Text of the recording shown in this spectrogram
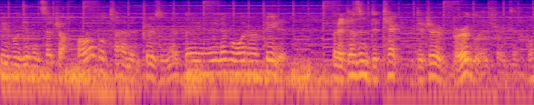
people are given such a horrible time in prison that they, they never want to repeat it but it doesn't detect, deter burglars, for example.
